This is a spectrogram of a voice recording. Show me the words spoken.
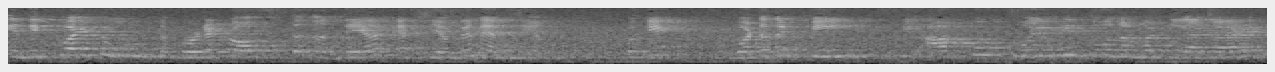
is equal to the product of the, uh, their SCF and LCM. Okay? What does it mean? कि आपको कोई भी दो नंबर दिया जाए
